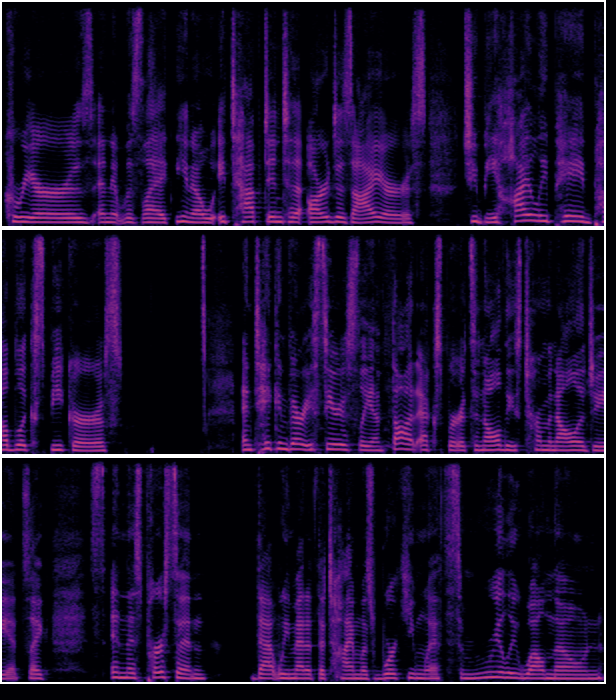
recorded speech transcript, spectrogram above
careers and it was like you know it tapped into our desires to be highly paid public speakers and taken very seriously and thought experts and all these terminology. It's like and this person that we met at the time was working with some really well-known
